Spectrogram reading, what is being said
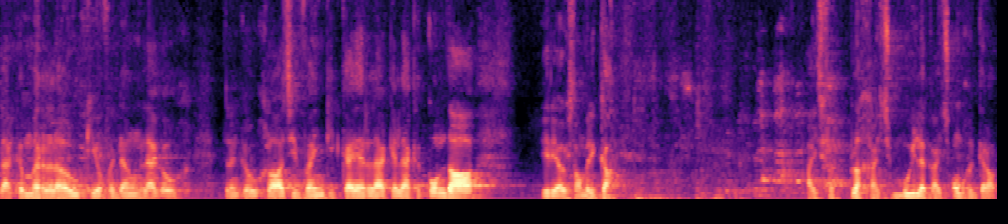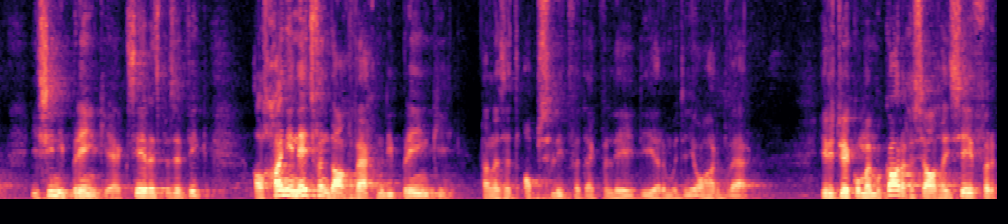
Lekker merlotjie of 'n ding lekker ou drink 'n ou glasie wyntjie, kuier lekker lekker. Kom daar hierdie ou is Amerikaan. Hy's verplig, hy's moeilik, hy's omgekrap. Jy sien die prentjie. Ek sê dit spesifiek al gaan jy net vandag weg met die prentjie, dan is dit absoluut wat ek wil hê die Here moet in jou hart werk. Hierdie twee kom by mekaar gesels. Hy sê vir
